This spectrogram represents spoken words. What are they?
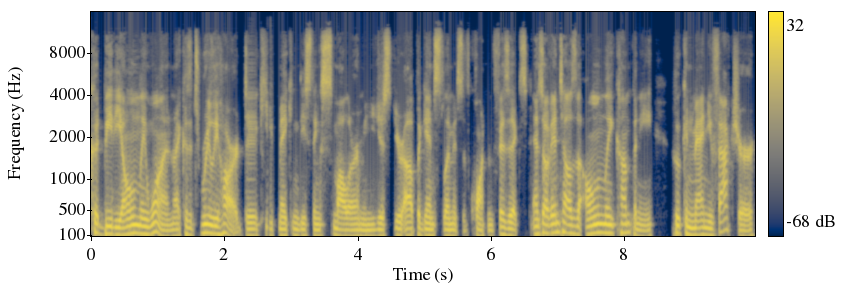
could be the only one, right? Because it's really hard to keep making these things smaller. I mean, you just you're up against limits of quantum physics. And so if Intel is the only company who can manufacture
